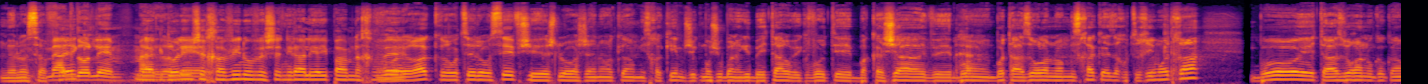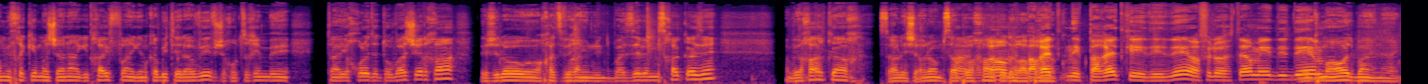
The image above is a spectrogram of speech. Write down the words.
ללא ספק. מהגדולים, מהגדולים שחווינו ושנראה לי אי פעם אבל נחווה. רק רוצה להוסיף שיש לו השנה עוד כמה משחקים שכמו שהוא בא נגיד בית"ר בעקבות אה, בקשה ובוא בוא תעזור לנו במשחק הזה, אנחנו צריכים אותך. בוא אה, תעזור לנו גם כמה משחקים השנה, נגיד חיפה, נגיד מכבי תל אביב, שאנחנו צריכים אה, את היכולת הטובה שלך, ושלא חס וחלילה נתבזה במשחק כזה. ואחר כך, סע לשלום, סע ברכה, לא, תודה רבה. ניפרד, כידידים, אפילו יותר מידידים. דמעות בעיניים.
